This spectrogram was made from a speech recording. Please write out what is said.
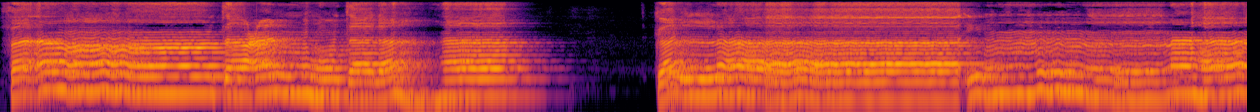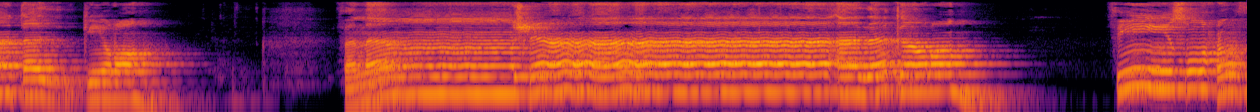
فَأَنتَ عَنْهُ تَلَهَّىٰ كَلَّا تَذْكِرَةٌ. فَمَن شَاءَ ذَكَرَهُ فِي صُحُفٍ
